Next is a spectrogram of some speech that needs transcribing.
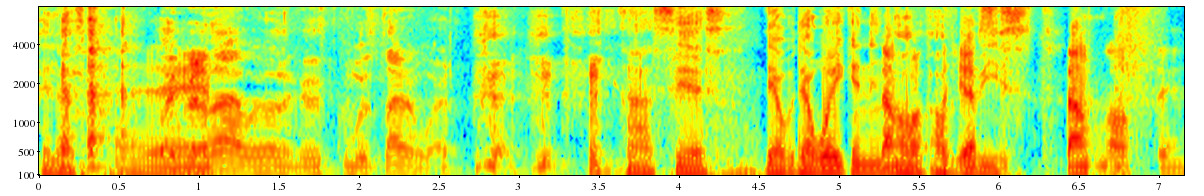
de las- Eh, Es verdad, weón, es como Star Wars. así es, The, The Awakening of, the. Beast. Dawn of the,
